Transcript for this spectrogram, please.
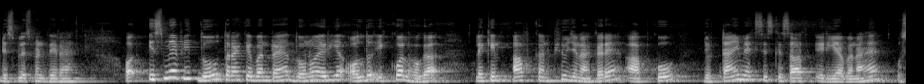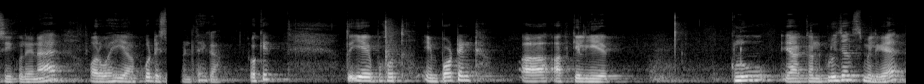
डिस्प्लेसमेंट दे रहा है। और इसमें भी दो तरह के बन रहे हैं दोनों एरिया ऑल दो इक्वल होगा लेकिन आप कंफ्यूज ना करें आपको जो टाइम एक्सिस के साथ एरिया बना है उसी को लेना है और वही आपको डिस्प्लेसमेंट देगा ओके तो ये बहुत इम्पोर्टेंट आपके लिए क्लू या कंक्लूजन्स मिल गए।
